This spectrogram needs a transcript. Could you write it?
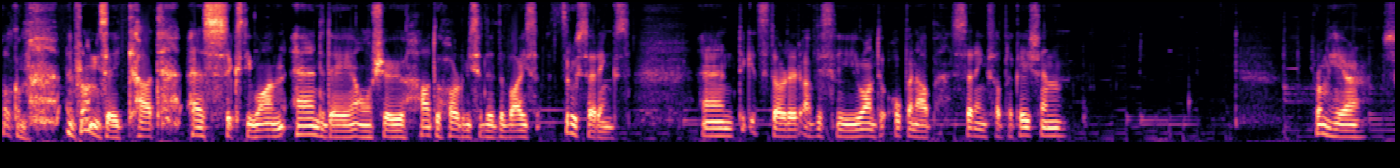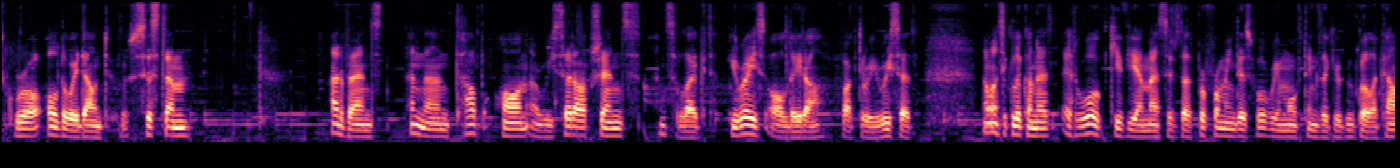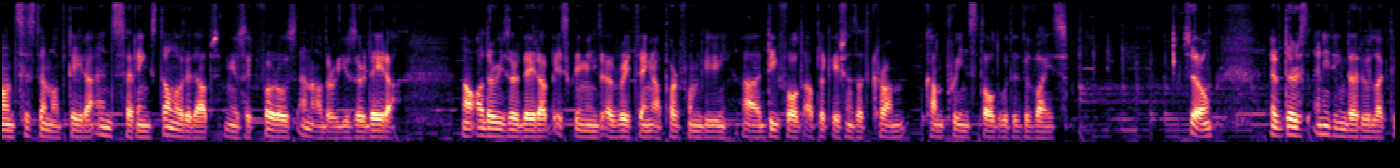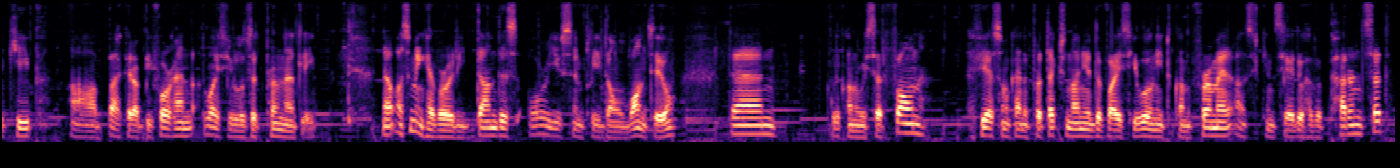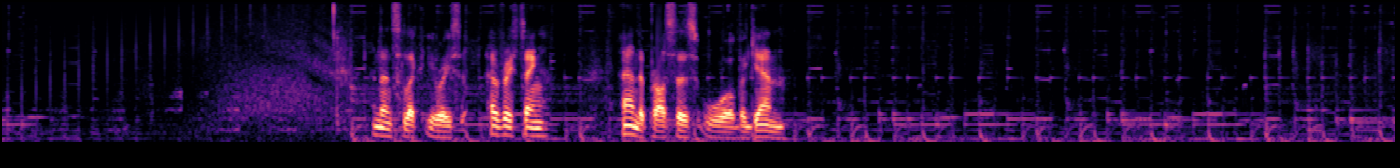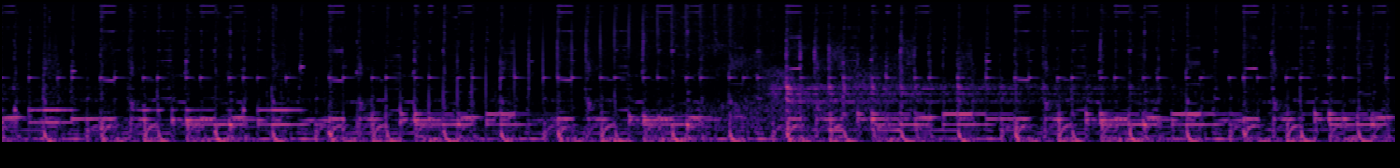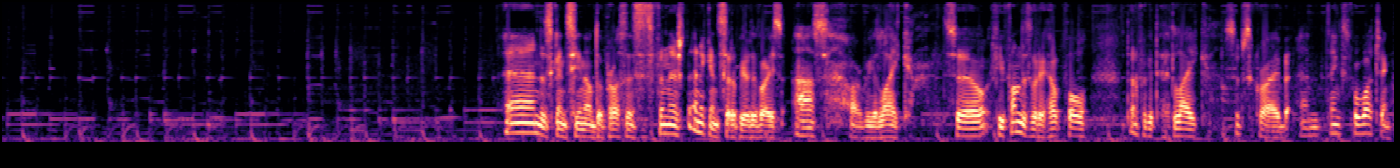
Welcome. In front of me is a CAT S61 and today I'll show you how to hard reset the device through settings. And to get started, obviously you want to open up settings application. From here, scroll all the way down to system, advanced, and then tap on reset options and select erase all data factory reset. Now once you click on it, it will give you a message that performing this will remove things like your Google account, system app data and settings, downloaded apps, music, photos and other user data. Now other user data basically means everything apart from the uh, default applications that come, come pre-installed with the device. So if there's anything that you'd like to keep, uh, back it up beforehand, otherwise you lose it permanently. Now assuming you have already done this or you simply don't want to, then click on reset phone if you have some kind of protection on your device, you will need to confirm it. As you can see, I do have a pattern set. And then select erase everything and the process will begin. And as you can see now the process is finished and you can set up your device as however you like. So if you found this very helpful, don't forget to hit like, subscribe and thanks for watching.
